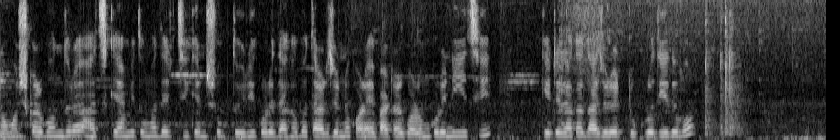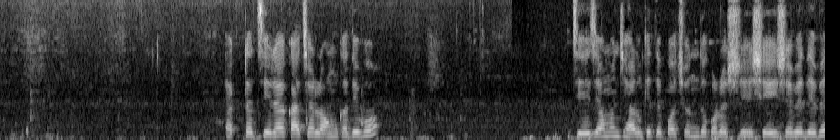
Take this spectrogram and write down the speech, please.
নমস্কার বন্ধুরা, আজকে আমি তোমাদের চিকেন স্যুপ তৈরি করে দেখাবো। তার জন্য কড়াই বাটার গরম করে নিয়েছি। কেটে রাখা গাজরের টুকরো দিয়ে দেব। একটা চেরা কাঁচা লঙ্কা দেব। যে যেমন ঝাল খেতে পছন্দ করো, সে সেই হিসেবে দেবে।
